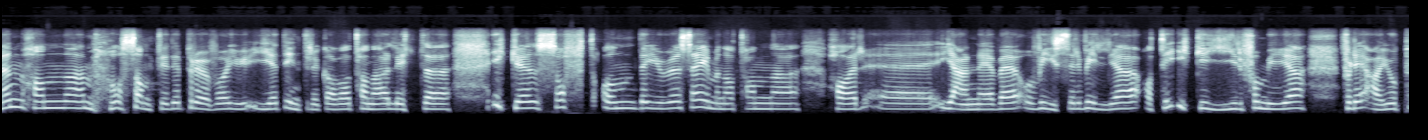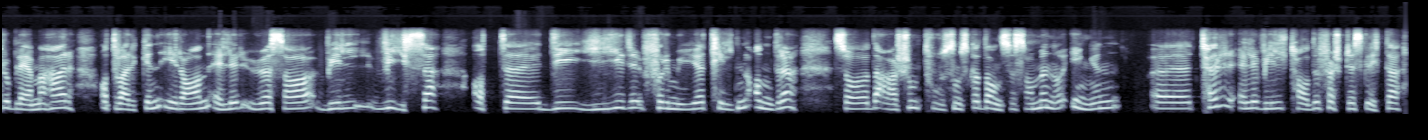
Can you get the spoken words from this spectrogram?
Men han eh, må samtidig prøve å gi et inntrykk av at han er litt eh, ikke soft on the USA, men at han eh, har jernneve og viser vilje, at de ikke gir for mye. For det er jo problemet her, at verken Iran eller USA vil vise at eh, de gir for mye til den andre. Så det er som to som skal danse sammen, og ingen eh, tør eller vil ta det første skrittet.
